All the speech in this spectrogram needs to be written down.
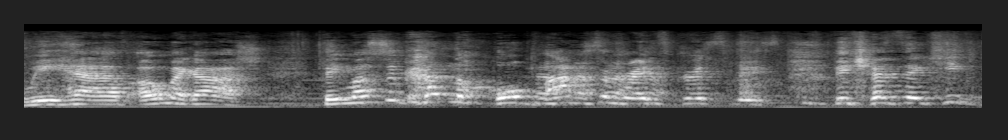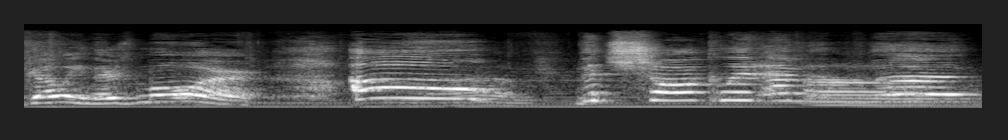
we have, oh my gosh, they must have gotten the whole box of Rice Krispies because they keep going. There's more. Oh, Um, the chocolate and um, the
